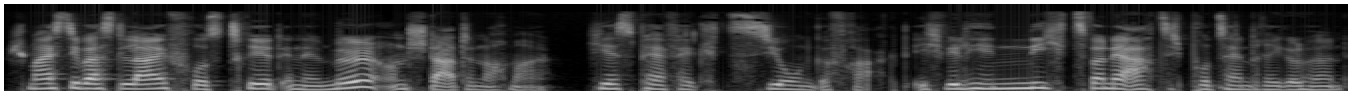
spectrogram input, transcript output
Schmeiß die Bastelei frustriert in den Müll und starte nochmal. Hier ist Perfektion gefragt. Ich will hier nichts von der 80%-Regel hören.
